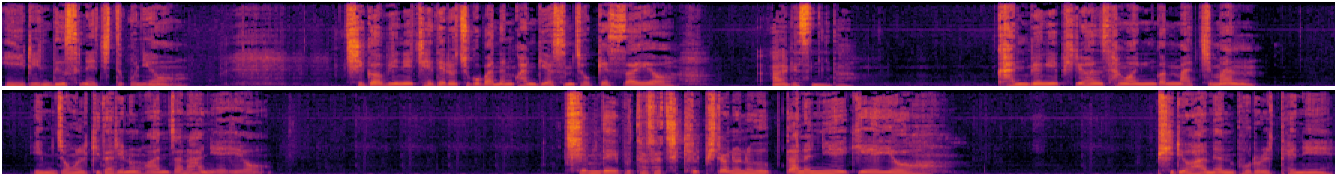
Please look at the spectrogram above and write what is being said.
일이 느슨해지더군요. 직업인이 제대로 주고받는 관계였으면 좋겠어요. 알겠습니다. 간병이 필요한 상황인 건 맞지만 임종을 기다리는 환자는 아니에요. 침대에 붙어서 지킬 필요는 없다는 얘기예요. 필요하면 부를 테니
